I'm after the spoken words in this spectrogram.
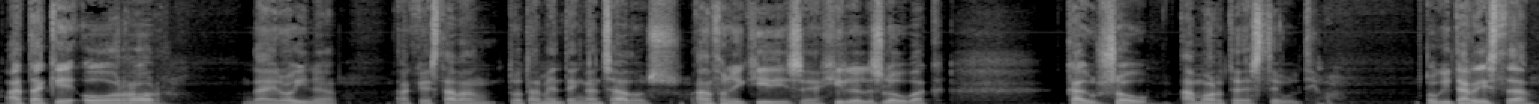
ata que o horror da heroína, a que estaban totalmente enganchados Anthony Kiddis e Hillel Slovak, causou a morte deste último. O guitarrista,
